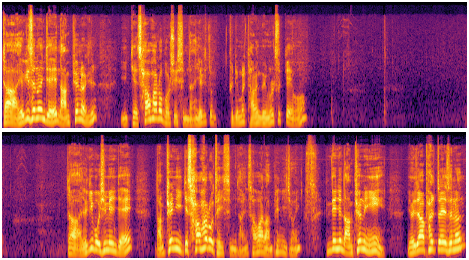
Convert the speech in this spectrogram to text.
자 여기서는 이제 남편을 이렇게 사화로 볼 수 있습니다. 여기 좀 그림을 다른 그림을 쓸게요. 자 여기 보시면 이제 남편이 이제 사화로 돼 있습니다. 사화 남편이죠. 근데 이제 남편이 여자 팔자에서는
